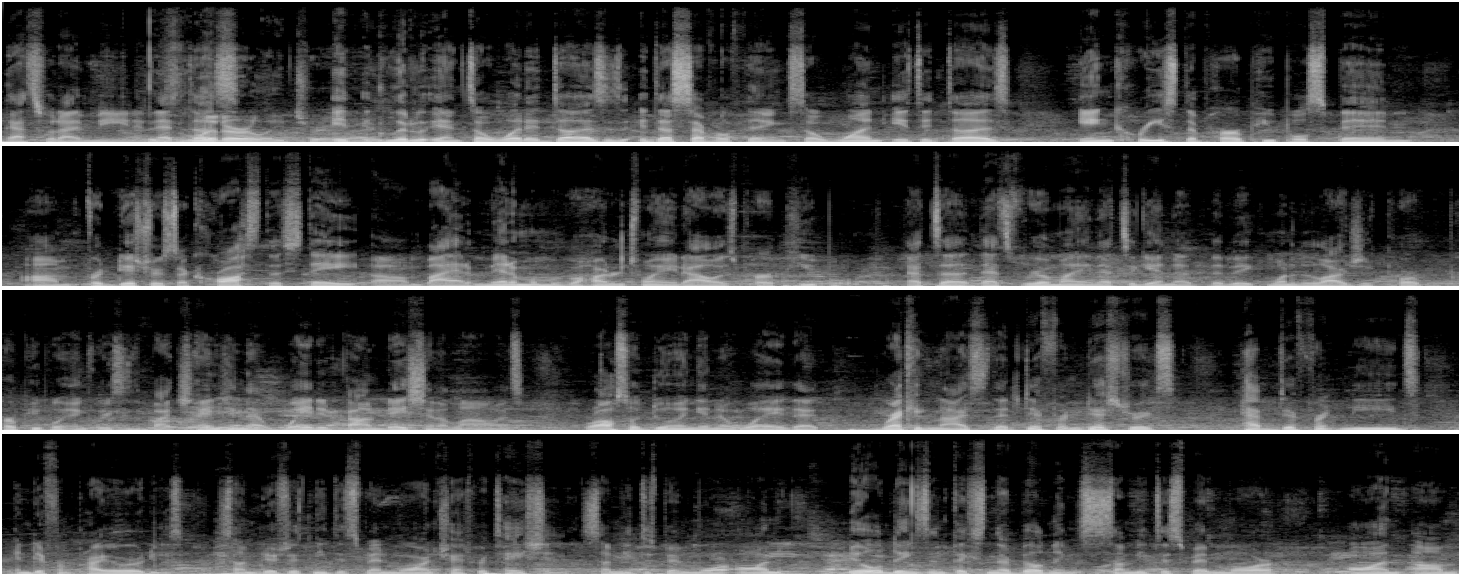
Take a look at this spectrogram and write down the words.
that's what I mean. And it's that does, literally true. It, right? it literally, and so what it does is it does several things. So one is it does increase the per pupil spend um, for districts across the state um, by at a minimum of $120 per pupil. That's a that's real money. That's again a, the big, one of the largest per, per pupil increases. By changing that weighted foundation allowance, we're also doing it in a way that recognizes that different districts have different needs and different priorities. Some districts need to spend more on transportation. Some need to spend more on buildings and fixing their buildings. Some need to spend more on um,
